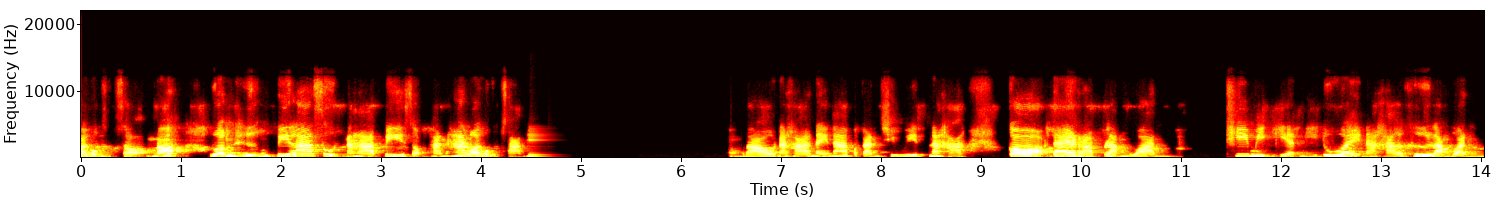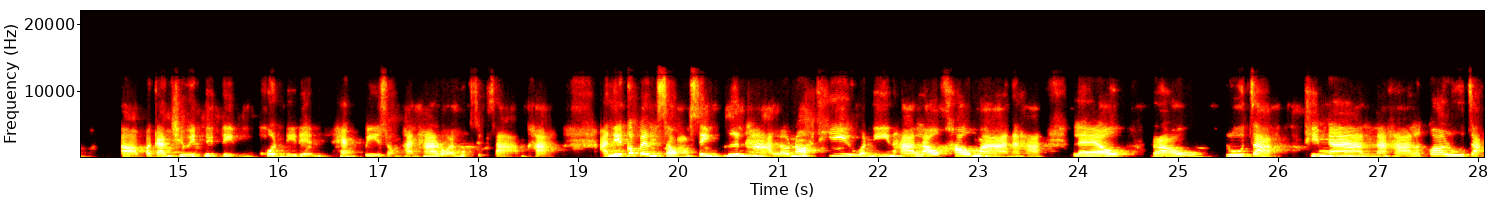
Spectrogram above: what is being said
2562 เนาะรวมถึงปีล่าสุดนะคะปี 2563ที่ ของเรานะคะในหน้าประกันชีวิตนะคะ ก็ได้รับรางวัลที่มีเกียรตินี้ด้วยนะคะ ก็คือรางวัลประกันชีวิตนิติบุคคลดีเด่น แห่งปี 2563 ค่ะ อันนี้ก็เป็นสองสิ่งพื้นฐานแล้วเนาะที่วันนี้นะคะเราเข้ามานะคะ แล้วเรารู้จักทีมงานนะคะ แล้วก็รู้จัก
